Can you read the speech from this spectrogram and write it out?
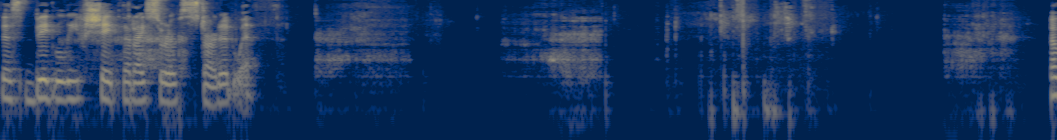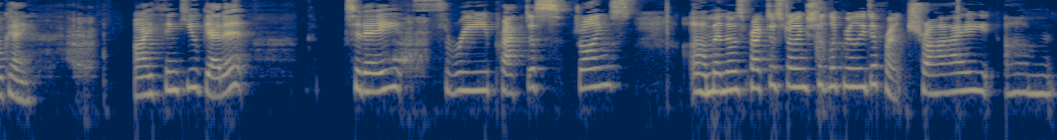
this big leaf shape that I sort of started with. Okay, I think you get it. Today, three practice drawings. Um, and those practice drawings should look really different. Try, um,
